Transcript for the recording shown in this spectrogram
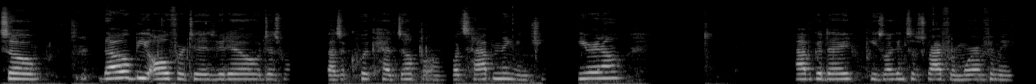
So that will be all for today's video. Just as a quick heads up on what's happening in GT right now. Have a good day. Please like and subscribe for more information.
